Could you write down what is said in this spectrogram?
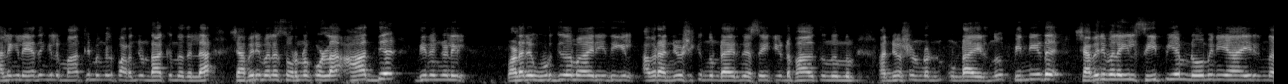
അല്ലെങ്കിൽ ഏതെങ്കിലും മാധ്യമങ്ങൾ പറഞ്ഞുണ്ടാക്കുന്നതല്ല ശബരിമല സ്വർണക്കുള്ള ആദ്യ ദിനങ്ങളിൽ വളരെ ഊർജിതമായ രീതിയിൽ അവർ അന്വേഷിക്കുന്നുണ്ടായിരുന്നു എസ് ഐ ടിയുടെ ഭാഗത്തു നിന്നും അന്വേഷണം ഉണ്ടായിരുന്നു. പിന്നീട് ശബരിമലയിൽ സി പി എം നോമിനിയായിരുന്ന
